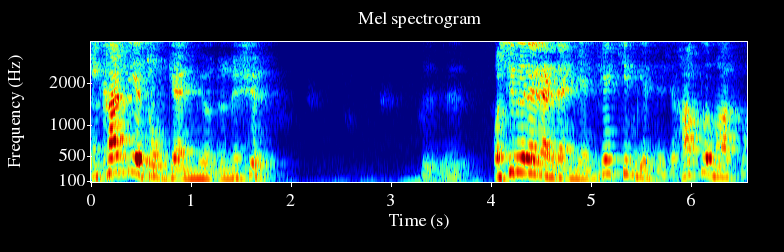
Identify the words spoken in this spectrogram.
Icardi'ye top gelmiyordu düşün. Osimhen'e nereden gelecek? Kim getirecek? Haklı mı? Haklı.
